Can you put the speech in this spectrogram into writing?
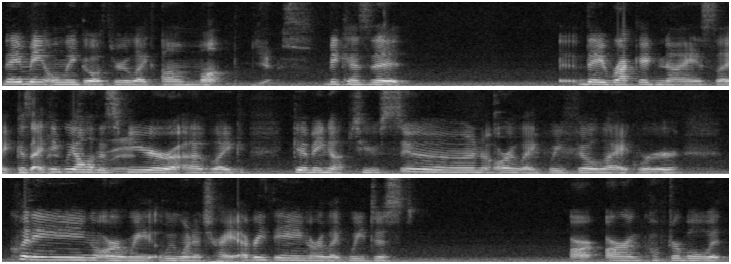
They may only go through like a month yes. because it they recognize like because I think we all have this fear of like giving up too soon or like we mm-hmm. feel like we're quitting or we we want to try everything or like we just are are uncomfortable with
